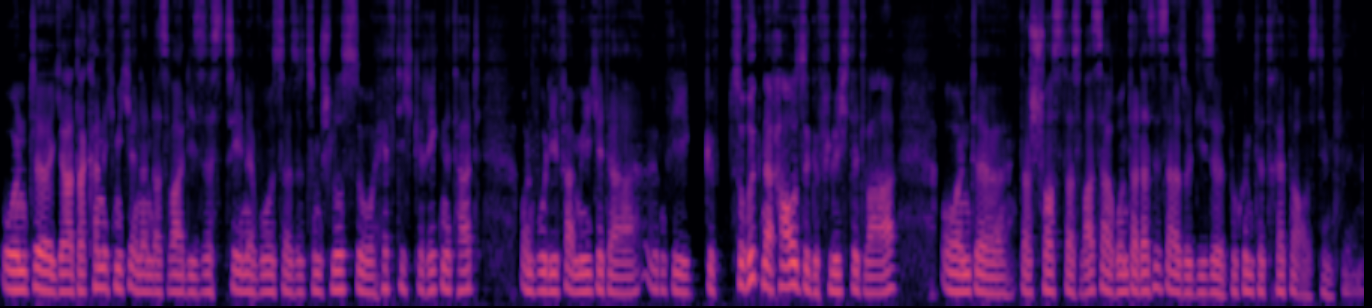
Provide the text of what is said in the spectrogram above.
Und äh, ja, da kann ich mich erinnern, das war diese Szene, wo es also zum Schluss so heftig geregnet hat und wo die Familie da irgendwie zurück nach Hause geflüchtet war und äh, da schoss das Wasser runter. Das ist also diese berühmte Treppe aus dem Film.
